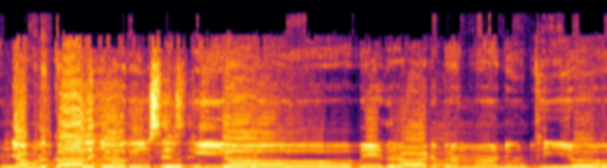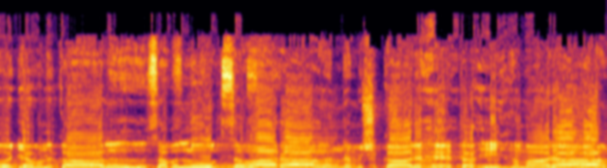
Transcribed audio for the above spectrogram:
ਜਵਨ ਕਾਲ ਜੋਗੀ ਸਿਵ ਕੀਓ ਬੇਦ ਰਾਜ ਬ੍ਰਹਮਾ ਨੂੰ ਥੀਓ। ਜਵਨ ਕਾਲ ਸਭ ਲੋਕ ਸਵਾਰਾ, ਨਮਸਕਾਰ ਹੈ ਤਾਹੇ ਹਮਾਰਾ।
